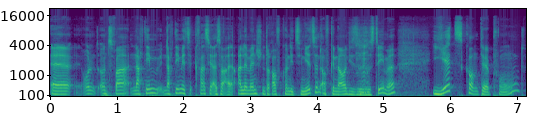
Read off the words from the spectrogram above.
Äh, und, und zwar, nachdem, nachdem jetzt quasi also alle Menschen darauf konditioniert sind, auf genau diese mhm. Systeme, Jetzt kommt der Punkt,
